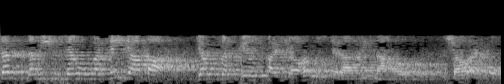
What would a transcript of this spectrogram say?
سر زمین سے اوپر نہیں جاتا۔ تک کہ اس کا شوہر اس سے راضی نہ ہو۔ شوہر کو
